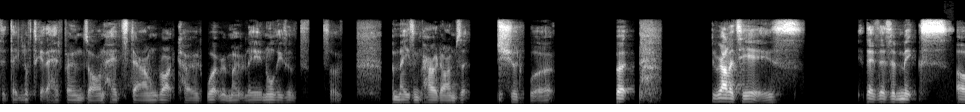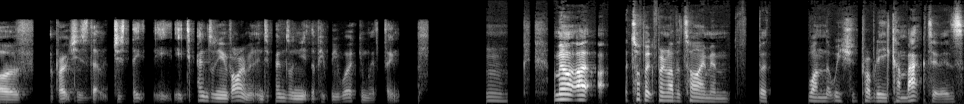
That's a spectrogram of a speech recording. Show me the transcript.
that they love to get their headphones on, heads down, write code, work remotely, and all these other sort of amazing paradigms that should work. But the reality is there's, there's a mix of approaches that just it, it depends on your environment and depends on the people you're working with. I think. Mm. I mean, I, I, a topic for another time, and one that we should probably come back to is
